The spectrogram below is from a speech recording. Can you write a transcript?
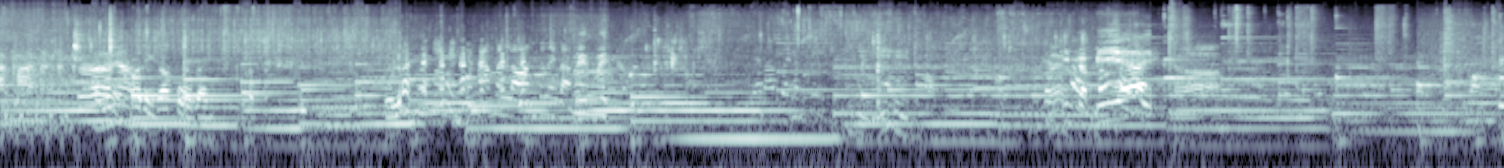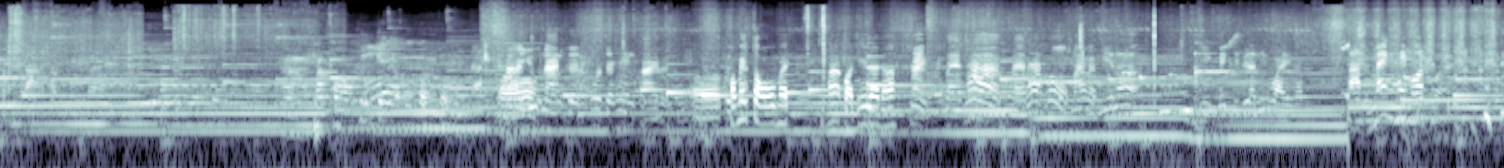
านมากนะก็ถึงก็ปลูกกันเห็นน้ำมันร้อนก็เลยแบบไม่ไม่กินกับเบียร์ถ้าอายุนานเกินก็จะแห้งตายแบบนี้อ๋อเขาไม่โตมามากกว่านี้แล้วเนาะใช่แต่ถ้าแต่ถ้าเขาออกมาแบบนี้แล้วอีกไม่กี่เดือนนี่ไวครับ ตัดแม่งให้หมด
